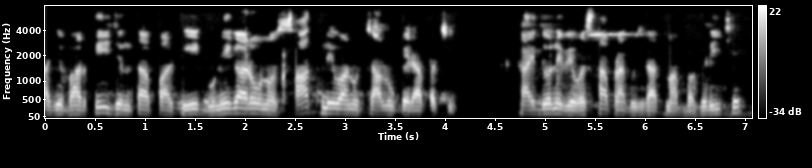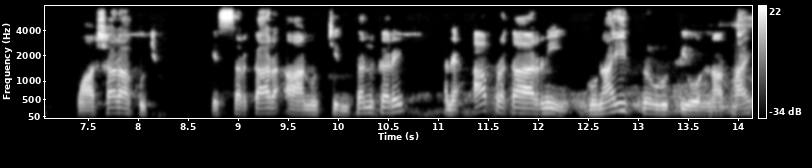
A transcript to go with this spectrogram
આજે ભારતીય જનતા પાર્ટીએ ગુનેગારોનો સાથ લેવાનું ચાલુ કર્યા પછી કાયદો અને વ્યવસ્થા આપણા ગુજરાતમાં બગડી છે. હું આશા રાખું છું કે સરકાર આનું ચિંતન કરે અને આ પ્રકારની ગુનાહિત પ્રવૃત્તિઓ ન થાય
